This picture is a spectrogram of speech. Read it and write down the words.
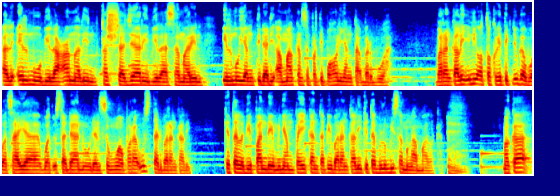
al ilmu bila amalin kasyajari bila samarin. Ilmu yang tidak diamalkan seperti pohon yang tak berbuah. Barangkali ini otokritik juga buat saya, buat Ustadz Danu dan semua para ustadz barangkali. Kita lebih pandai menyampaikan tapi barangkali kita belum bisa mengamalkan. Hmm. Maka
